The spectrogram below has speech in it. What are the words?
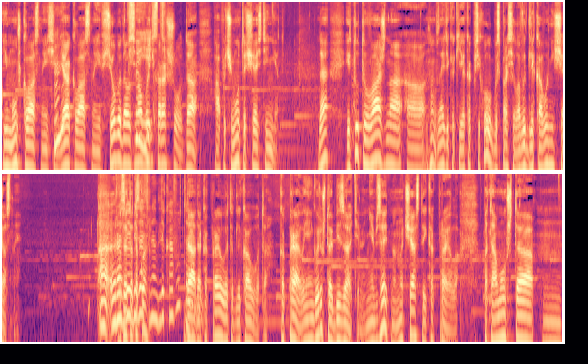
и муж классный, и семья классная, и все бы должно Всё быть есть. хорошо, да, а почему-то счастья нет. Да? И тут важно, а, ну, знаете, как я как психолог бы спросил, а вы для кого несчастны? А Вот разве это обязательно для кого-то? Да, да, как правило, это для кого-то. Как правило, я не говорю, что обязательно, не обязательно, но часто и как правило. Потому что м,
